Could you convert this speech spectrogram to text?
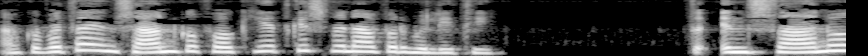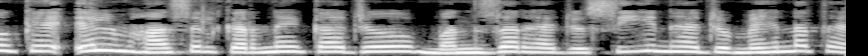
آپ کو پتا انسان کو فوقیت کس بنا پر ملی تھی؟ تو انسانوں کے علم حاصل کرنے کا جو منظر ہے، جو سین ہے، جو محنت ہے،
